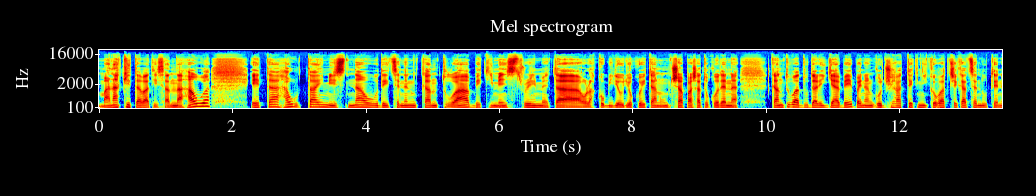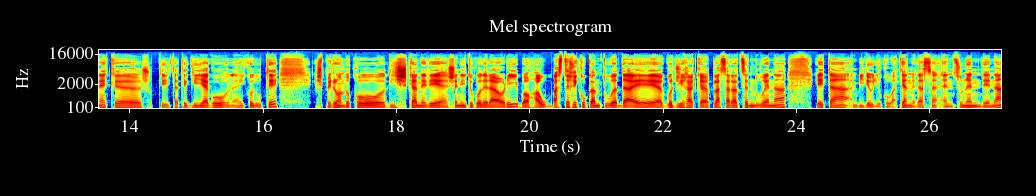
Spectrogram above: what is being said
manaketa bat izan da hau eta How Time is Now deitzenen kantua beti mainstream eta olako bideo jokoetan untsa pasatuko den kantu bat dudarik gabe, baina Gojira tekniko bat txekatzen dutenek uh, subtilitate gehiago nahiko dute. Espero ondoko diskan ere sendituko dela hori, bon, hau bazterreko kantu da, eh, Gojirak plazaratzen duena, eta bideo joko batean, beraz, entzunen dena,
